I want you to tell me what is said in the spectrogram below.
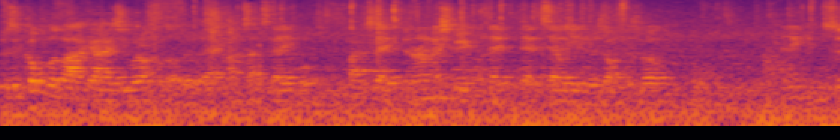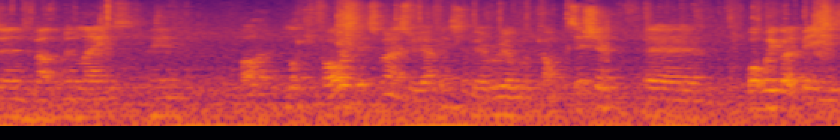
there was a couple of our guys who were off a little bit with their contact today, but like I say, they're an honest group and they'd, they'd tell you they was off as well. Any concerns about the middle eights, Ian? Well, looking forward to it, to be honest with you. I think it's going to be a real good competition. Uh, what we've got to be is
